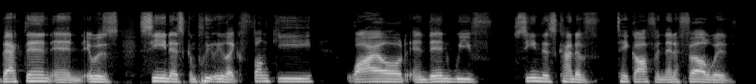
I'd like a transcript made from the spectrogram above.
back then. And it was seen as completely like funky, wild. And then we've seen this kind of take off in the NFL with,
